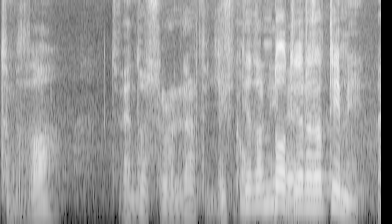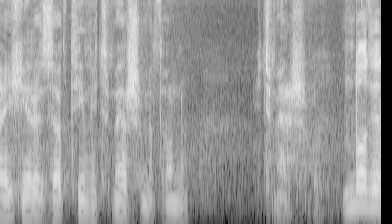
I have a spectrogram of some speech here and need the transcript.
të mëdha të vendosura lart të gjithë kompanive. Kjo është ndotje rrezatimi. Dhe është një rrezatim i tmerrshëm, më thonë, i tmerrshëm. Ndotje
